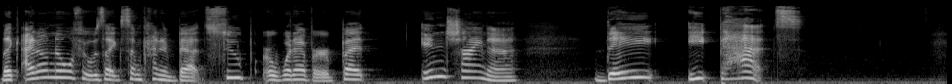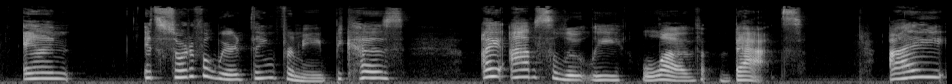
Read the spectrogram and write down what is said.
Like I don't know if it was like some kind of bat soup or whatever, but in China, they eat bats. And it's sort of a weird thing for me because I absolutely love bats. I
